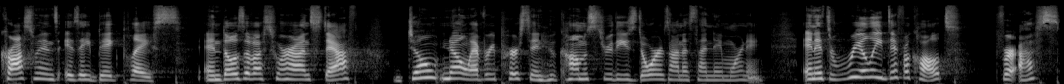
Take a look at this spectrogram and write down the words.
Crosswinds is a big place, and those of us who are on staff don't know every person who comes through these doors on a Sunday morning. And it's really difficult for us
